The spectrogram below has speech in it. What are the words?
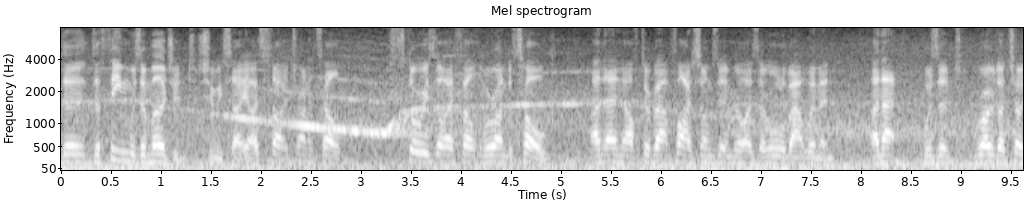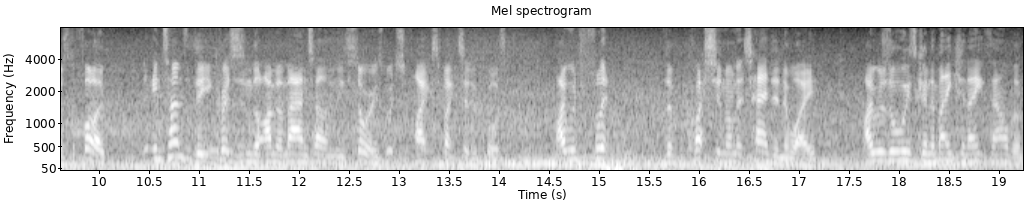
the, the theme was emergent, should we say. I started trying to tell stories that I felt were undertold, and then after about five songs in, realised they're all about women, and that was a road I chose to follow. In terms of the criticism that I'm a man telling these stories, which I expected, of course, I would flip the question on its head in a way. I was always going to make an eighth album.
